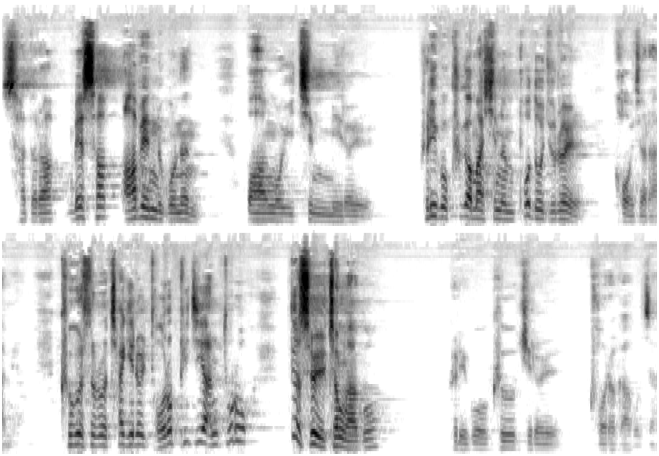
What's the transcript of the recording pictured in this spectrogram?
사드락, 메삭, 아벤누고는 왕의 진미를 그리고 그가 마시는 포도주를 거절하며 그것으로 자기를 더럽히지 않도록 뜻을 정하고 그리고 그 길을 걸어가고자.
